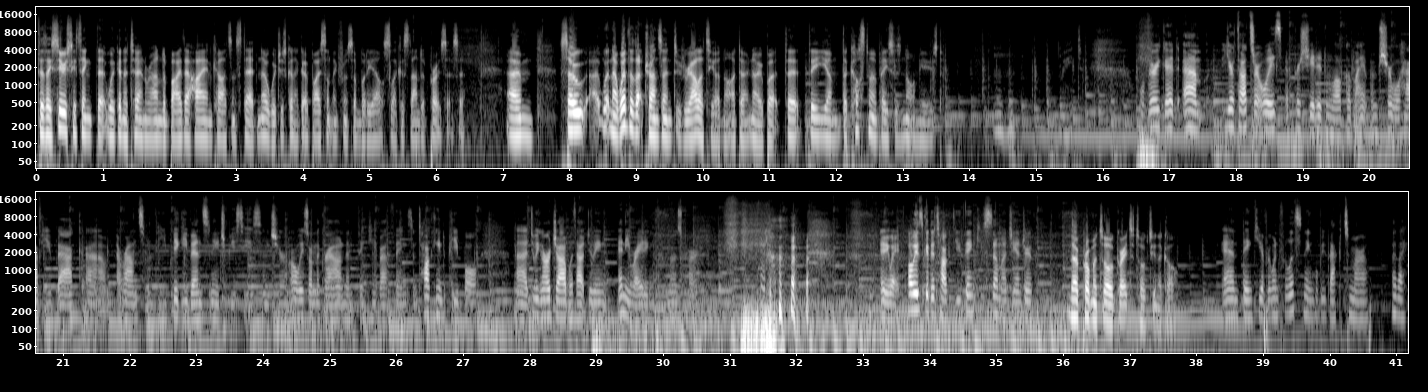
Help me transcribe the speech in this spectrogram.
do they seriously think that we're going to turn around and buy their high end cards instead? No, we're just going to go buy something from somebody else, like a standard processor. Um, so uh, now, whether that transcends to reality or not, I don't know. But the the um, the customer base is not amused. Mm-hmm. Very good. Um, your thoughts are always appreciated and welcome. I, am sure we'll have you back um, around some of the big events in HPC since you're always on the ground and thinking about things and talking to people, uh, doing our job without doing any writing for the most part. anyway, always good to talk to you. Thank you so much, Andrew. No problem at all. Great to talk to you, Nicole. And thank you, everyone, for listening. We'll be back tomorrow. Bye bye.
